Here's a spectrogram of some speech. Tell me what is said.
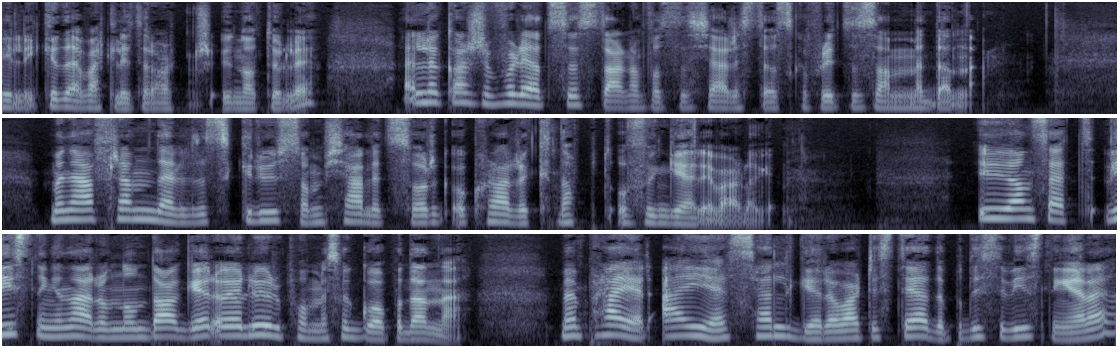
ville ikke det vært litt rart unaturlig? Eller kanskje fordi at søsteren har fått seg kjæreste og skal flytte sammen med denne. Men jeg har fremdeles grusom kjærlighetssorg og klarer knapt å fungere i hverdagen. Uansett, visningen er om noen dager, og jeg lurer på om jeg skal gå på denne. Men pleier eier, selger å være til stede på disse visningene,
